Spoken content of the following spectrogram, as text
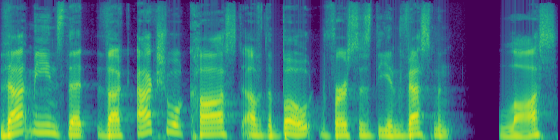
that means that the actual cost of the boat versus the investment loss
